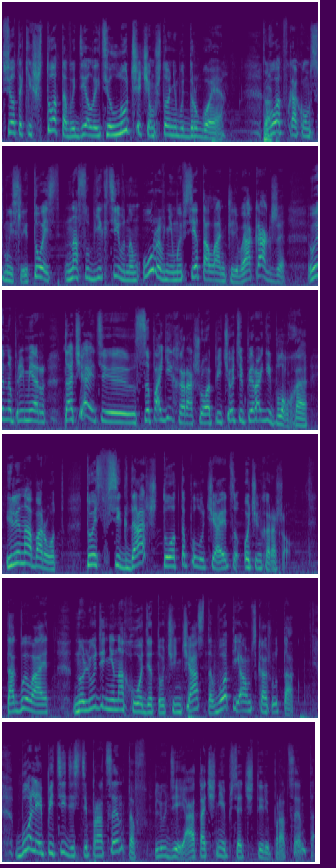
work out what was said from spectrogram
все-таки что-то вы делаете лучше, чем что-нибудь другое. Так. Вот в каком смысле. То есть на субъективном уровне мы все талантливы. А как же? Вы, например, точаете сапоги хорошо, а печете пироги плохо. Или наоборот. То есть всегда что-то получается очень хорошо. Так бывает. Но люди не находят очень часто. Вот я вам скажу так. Более 50% людей, а точнее 54%,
